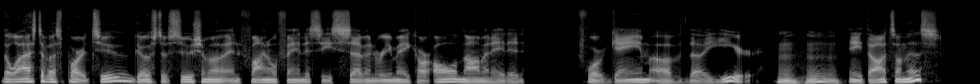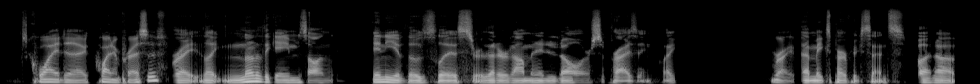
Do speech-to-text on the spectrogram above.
The Last of Us Part 2, Ghost of Tsushima, and Final Fantasy VII Remake are all nominated for Game of the Year. Mm-hmm. Any thoughts on this? It's quite uh, quite impressive. Right. Like none of the games on any of those lists or that are nominated at all are surprising. Like Right. that makes perfect sense. But uh,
